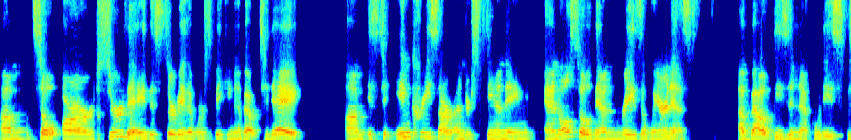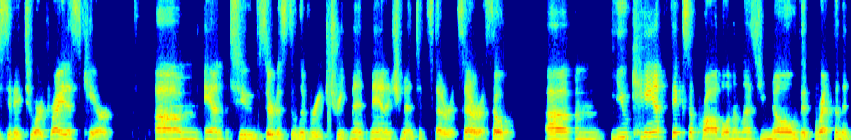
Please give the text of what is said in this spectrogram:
Um, so our survey, this survey that we're speaking about today, um, is to increase our understanding and also then raise awareness about these inequities specific to arthritis care um, and to service delivery, treatment, management, et cetera, et cetera. So um, you can't fix a problem unless you know the breadth and the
